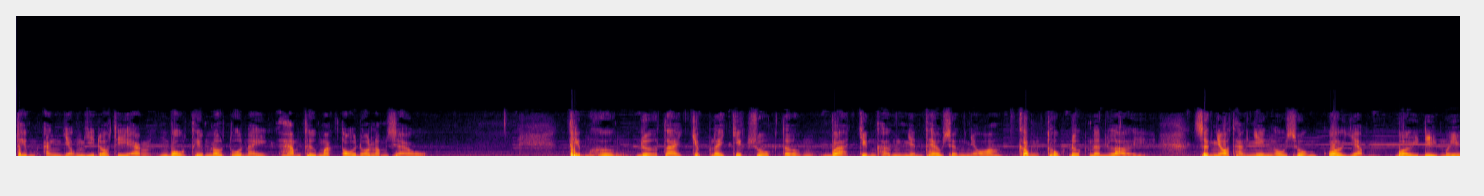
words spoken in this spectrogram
thím ăn giọng gì đó thì ăn, bộ thím nói tụi này ham thứ mắt tôi đó lắm sao. Thiểm Hương đưa tay chụp lấy chiếc ruột tượng và chân hững nhìn theo Sơn nhỏ, không thốt được nên lời. Sơn nhỏ thẳng nhiên ngồi xuống, quơ dầm, bơi đi miết.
